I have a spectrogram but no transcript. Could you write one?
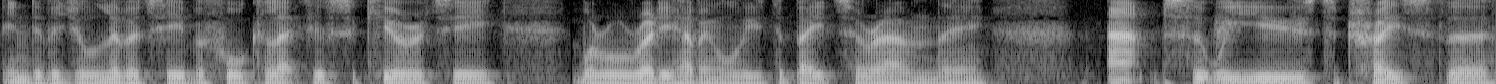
individual liberty before collective security. We're already having all these debates around the apps that we use to trace the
